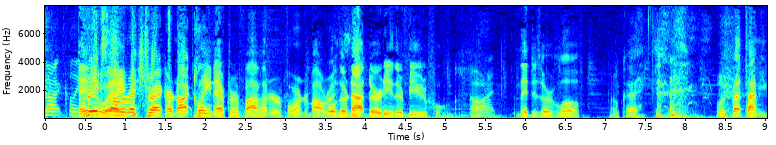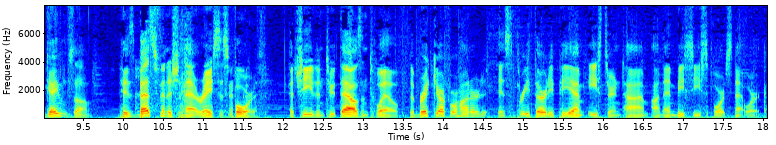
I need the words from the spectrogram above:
Not clean. Anyway. Bricks on a racetrack are not clean after a 500 or 400 mile race. Well, they're not dirty. They're beautiful. All right. And they deserve love. Okay. well, it's about time you gave him some. His best finish in that race is fourth, achieved in 2012. The Brickyard 400 is 3:30 p.m. Eastern Time on NBC Sports Network.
